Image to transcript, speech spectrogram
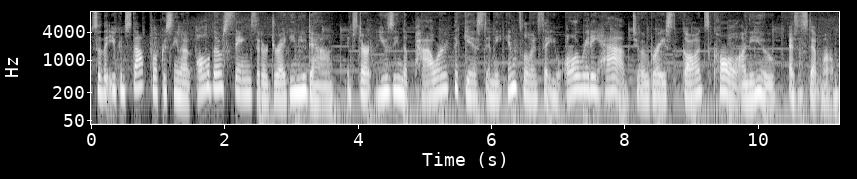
so that you can stop focusing on all those things that are dragging you down and start using the power, the gifts, and the influence that you already have to embrace God's call on you as a stepmom.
